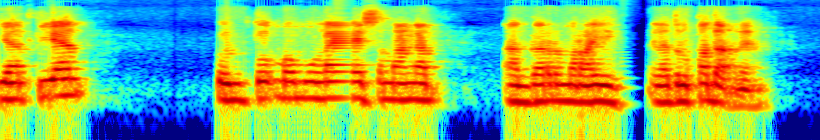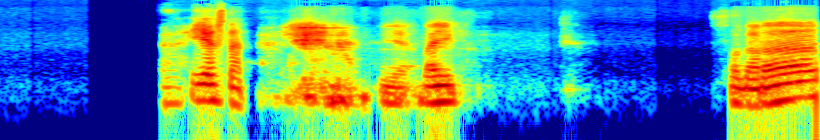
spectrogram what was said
Kiat-kiat untuk memulai semangat agar meraih Lailatul Qadar ya. Eh, Iya Ustaz. Ya, baik. Saudara,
